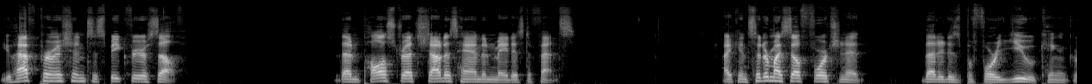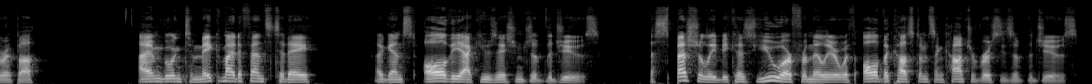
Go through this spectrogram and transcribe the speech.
You have permission to speak for yourself. Then Paul stretched out his hand and made his defense. I consider myself fortunate that it is before you, King Agrippa. I am going to make my defense today against all the accusations of the Jews, especially because you are familiar with all the customs and controversies of the Jews.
